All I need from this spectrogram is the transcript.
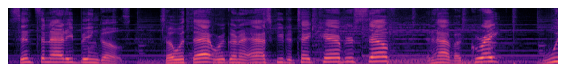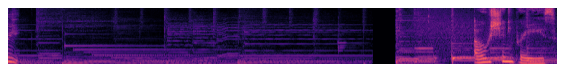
Cincinnati Bengals. So, with that, we're going to ask you to take care of yourself and have a great week. Ocean breeze,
